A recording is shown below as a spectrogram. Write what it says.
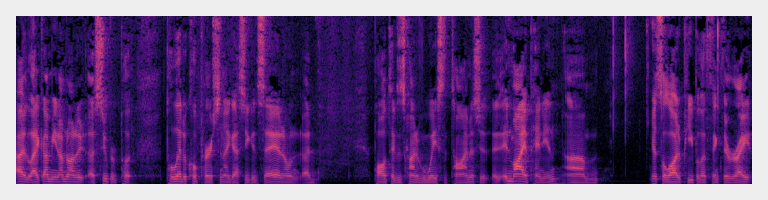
I like. I mean, I'm not a, a super po- political person, I guess you could say. I don't. I, politics is kind of a waste of time. It's just, in my opinion. Um, it's a lot of people that think they're right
